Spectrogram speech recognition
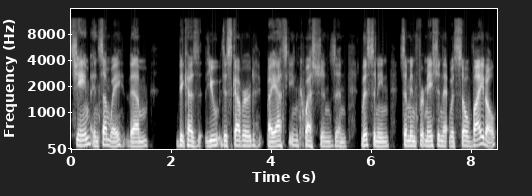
shame in some way them because you discovered by asking questions and listening some information that was so vital.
